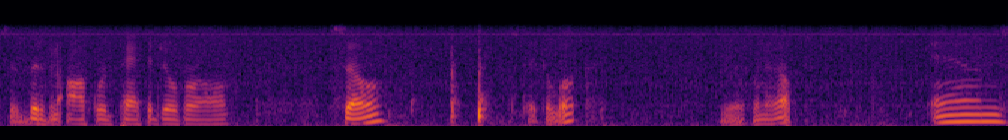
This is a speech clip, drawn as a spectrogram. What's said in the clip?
it's a bit of an awkward package overall. So let's take a look. We open it up, and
